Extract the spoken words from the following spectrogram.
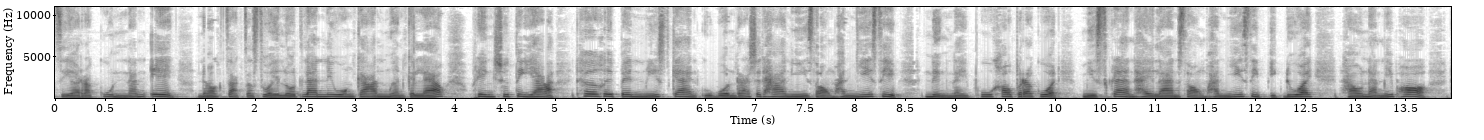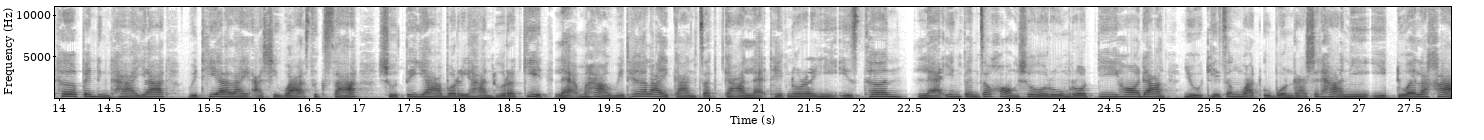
เจียรกุลนั่นเอง นอกจากจะสวยลดแล่นในวงการเหมือนกันแล้ว พริงชุติยา เธอเคยเป็นมิสแกรนอุบลราชธานี 2020 หนึ่งในผู้เข้าประกวดมิสแกรนไทยแลนด์ 2020 อีกด้วย เท่านั้นไม่พอ เธอเป็นถึงทายาทวิทยาลัยอาชีวศึกษา ชุติยาบริหารธุรกิจ และมหาวิทยาลัยการจัดการและเทคโนโลยีอีสเทิร์นและยังเป็นเจ้าของโชว์รูมรถยี่ห้อดัง อยู่ที่จังหวัดอุบลราชธานีอีกด้วยล่ะค่ะ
